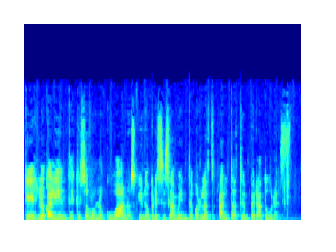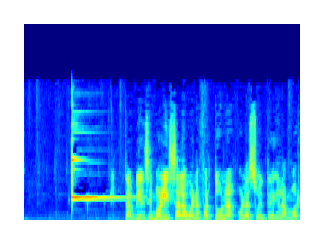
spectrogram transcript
que es lo calientes que somos los cubanos y no precisamente por las altas temperaturas. También simboliza la buena fortuna o la suerte en el amor.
